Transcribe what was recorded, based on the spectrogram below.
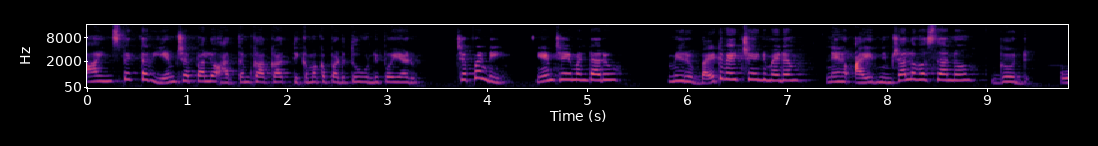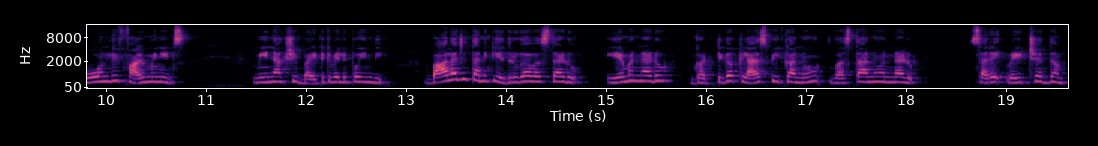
ఆ ఇన్స్పెక్టర్ ఏం చెప్పాలో అర్థం కాక తికమక పడుతూ ఉండిపోయాడు. చెప్పండి ఏం చేయమంటారు? మీరు బయట వెయిట్ చేయండి మేడం. నేను ఐదు నిమిషాల్లో వస్తాను. Good. Only five minutes. Meenakshi బయటికి వెళ్ళిపోయింది. బాలాజీ తనకి ఎదురుగా వస్తాడు. ఏమన్నాడు? గట్టిగా క్లాస్ పీకాను వస్తాను అన్నాడు. సరే వెయిట్ చేద్దాం.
